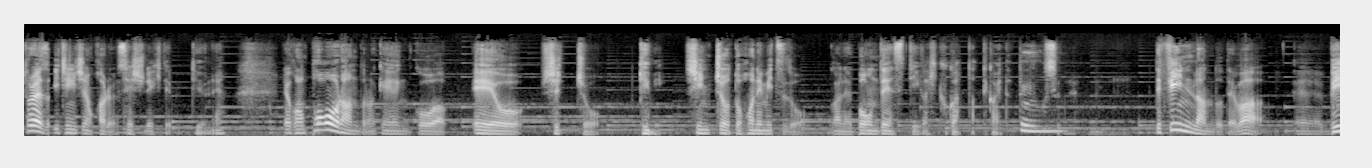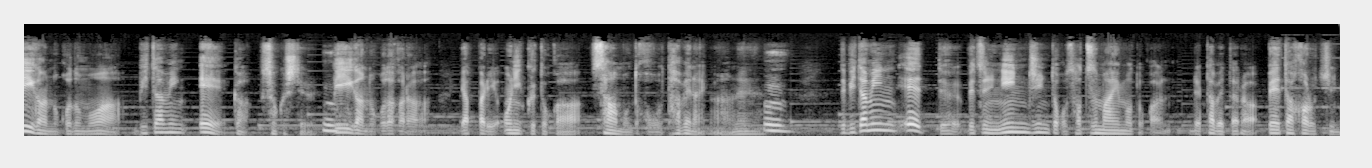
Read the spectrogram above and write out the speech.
とりあえず1日のカロリーを摂取できてるっていうね。で、このポーランドの健康は栄養出張気味。身長と骨密度がね、ボーンデンシティが低かったって書いてあったりするね。で、フィンランドでは、えービーガンの子供はビタミン A が不足してる。うんビーガンの子だから、やっぱりお肉とかサーモンとかを食べないからね。うん。で、ビタミン A って別に人参とかさつまいもとかで食べたら、ベータカロチン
